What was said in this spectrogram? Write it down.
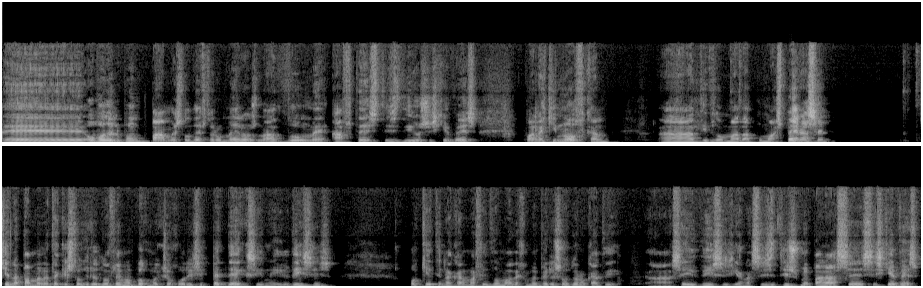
ε, οπότε λοιπόν πάμε στο δεύτερο μέρος να δούμε αυτές τις δύο συσκευές που ανακοινώθηκαν α, τη βδομάδα που μας πέρασε και να πάμε μετά και στο τρίτο θέμα που έχουμε ξεχωρίσει 5-6 είναι οι ειδήσεις. Οκ, τι να κάνουμε αυτή τη βδομάδα, είχαμε περισσότερο κάτι α, σε ειδήσεις για να συζητήσουμε παρά σε συσκευές.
